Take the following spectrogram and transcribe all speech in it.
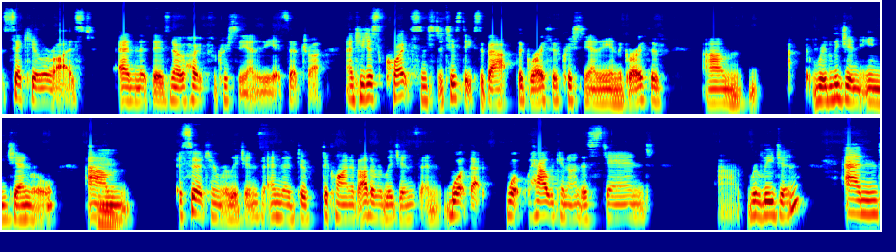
secularized and that there's no hope for Christianity, etc. And she just quotes some statistics about the growth of Christianity and the growth of um, religion in general, um, mm. Certain religions, and the de- decline of other religions, and what that, what, how we can understand uh, religion. And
